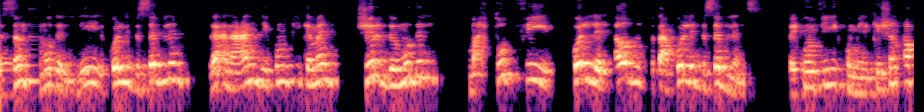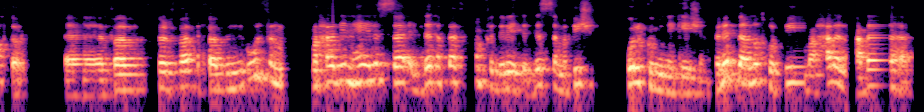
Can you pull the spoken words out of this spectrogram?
sent model لكل discipline لا أنا عندي يكون في كمان shared model محطوط فيه كل ال output بتاع كل ال disciplines فيكون في communication أكتر. آه فبنقول في المرحلة دي إن هي لسه ال data بتاعتها confederated لسه ما فيش full communication فنبدأ ندخل في المرحلة اللي بعدها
